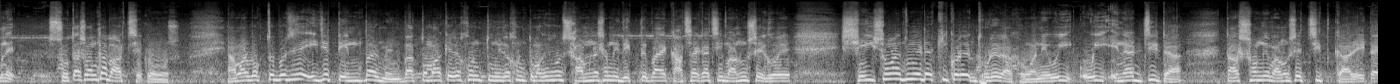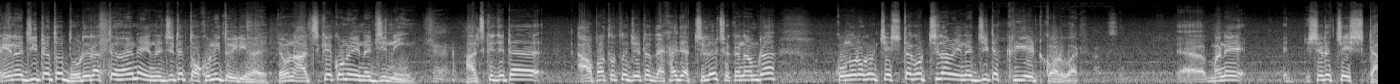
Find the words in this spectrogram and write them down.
মানে শ্রোতা সংখ্যা বাড়ছে ক্রমশ। আমার বক্তব্য হচ্ছে যে এই যে টেম্পারমেন্ট বা তোমাকে যখন তুমি যখন তোমাকে যখন সামনাসামনি দেখতে পায় কাছাকাছি মানুষ এগোয় সেই সময় তুমি এটা কি করে ধরে রাখো? মানে ওই ওই এনার্জিটা তার সঙ্গে মানুষের চিৎকার এটা এনার্জিটা তো ধরে রাখতে হয় না এনার্জিটা তখনই তৈরি হয়। যেমন আজকে কোনো এনার্জি নেই। আজকে যেটা আপাতত যেটা দেখা যাচ্ছিল সেখানে আমরা কোনো রকম চেষ্টা করছিলাম এনার্জিটা ক্রিয়েট করবার। মানে সেটা চেষ্টা।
